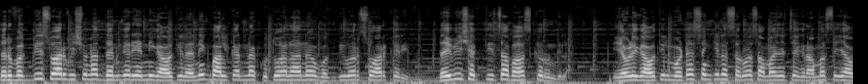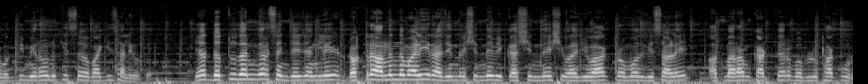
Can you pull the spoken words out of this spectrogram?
तर बगदीस्वार विश्वनाथ धनगर यांनी गावातील अनेक बालकांना कुतूहलानं वगदीवर स्वार करीत दैवी शक्तीचा भास करून दिला. यावेळी गावातील मोठ्या संख्येनं सर्व समाजाचे ग्रामस्थ या वगदी मिरवणुकीत सहभागी झाले होते. यात दत्तू धनगर संजय जंगले डॉक्टर आनंदमाळी राजेंद्र शिंदे विकास शिंदे शिवाजी वाघ प्रमोद विसाळे आत्माराम काटकर बबलू ठाकूर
